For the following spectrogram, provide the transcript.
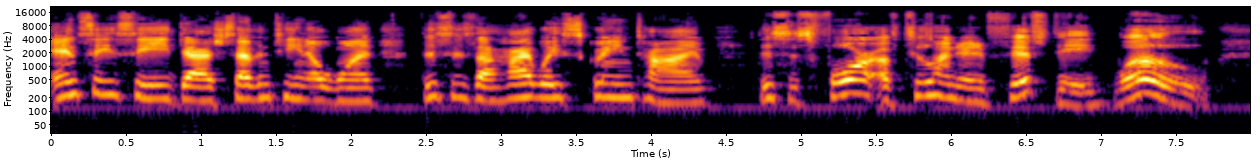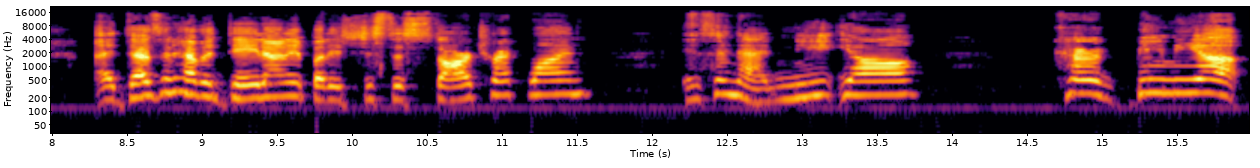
NCC-1701. This is the highway screen time. This is four of 250. Whoa. It doesn't have a date on it, but it's just a Star Trek one. Isn't that neat, y'all? Kirk, beam me up.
